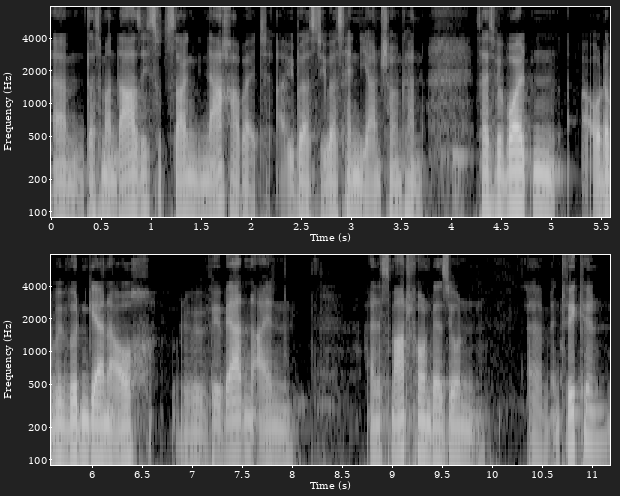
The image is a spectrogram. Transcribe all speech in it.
ähm, dass man da sich sozusagen die Nacharbeit übers, übers Handy anschauen kann. Das heißt, wir wollten oder wir würden gerne auch, wir werden ein, eine Smartphone-Version ähm, entwickeln,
